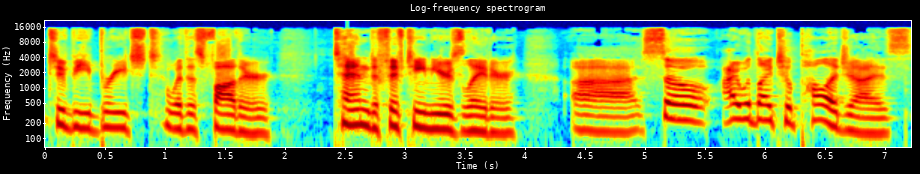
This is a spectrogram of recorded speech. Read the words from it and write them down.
to be breached with his father 10 to 15 years later. Uh, so I would like to apologize,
